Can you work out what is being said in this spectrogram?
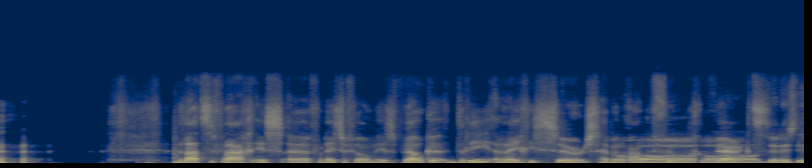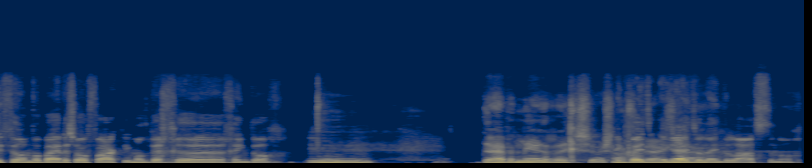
de laatste vraag is, eh, voor deze film is... Welke drie regisseurs hebben aan de film gewerkt? Oh, dit is die film waarbij er zo vaak iemand wegging, ging, toch? Mm. Er hebben meerdere regisseurs aan Ik, weet, gewerkt. ik ja. weet alleen de laatste nog.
